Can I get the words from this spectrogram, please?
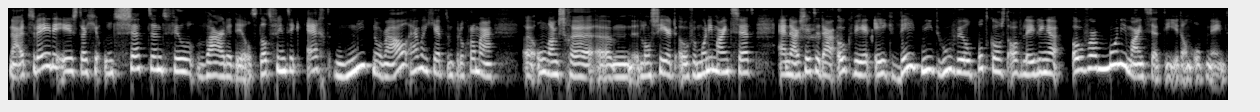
Nou, het tweede is dat je ontzettend veel waarde deelt. Dat vind ik echt niet normaal, hè, want je hebt een programma uh, onlangs gelanceerd um, over money mindset en daar zitten daar ook weer, ik weet niet hoeveel podcastafleveringen over money mindset die je dan opneemt.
